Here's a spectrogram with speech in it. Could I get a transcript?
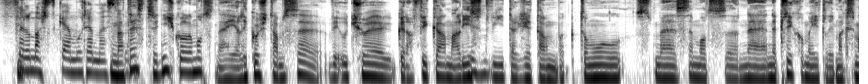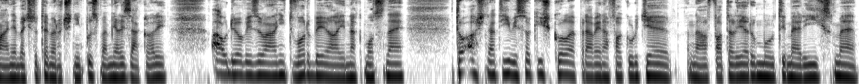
filmařskému řemeslu? Na té střední škole moc ne, jelikož tam se vyučuje grafika, malířství, uh-huh. takže tam k tomu jsme se moc ne, nepřichomejtli. Maximálně ve čtvrtém ročníku jsme měli základy audiovizuální tvorby, ale jinak moc ne. To až na té vysoké škole, právě na fakultě, na ateliéru multimediích jsme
